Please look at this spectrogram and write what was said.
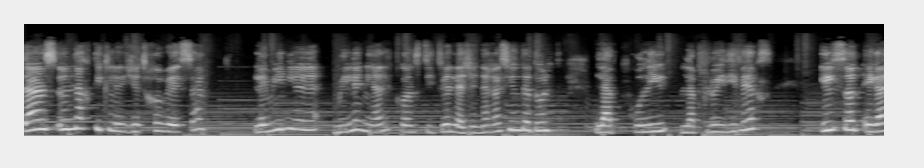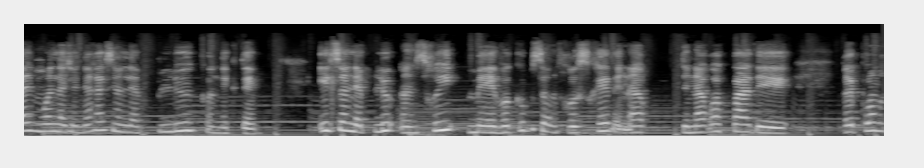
Dans un article, j'ai trouvé ça. Les millénials constituent la génération d'adultes la plus, la plus diverse. Ils sont également la génération la plus connectée. Ils sont les plus instruits, mais beaucoup sont frustrés de n'avoir pas de répondre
